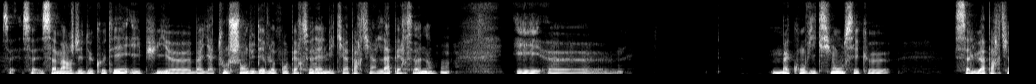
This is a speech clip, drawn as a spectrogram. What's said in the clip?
Ça, marche des deux côtés et puis euh, bah, il y a tout le champ du développement personnel mmh. mais qui appartient à la personne. Mmh. Et ma conviction c'est que ça lui appartient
